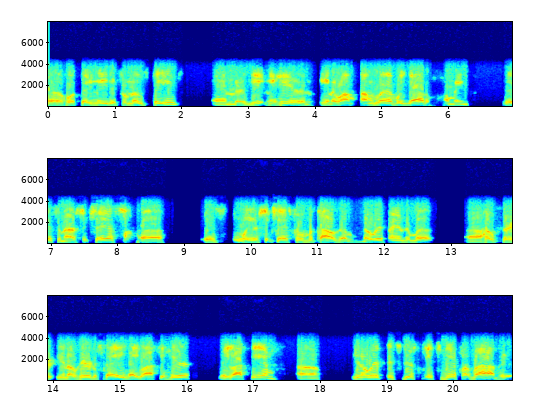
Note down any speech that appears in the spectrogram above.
uh, what they needed from those teams, and they're getting it here. And you know, I'm I'm glad we got them. I mean, listen, our success uh, is we're successful because of them. No ifs, ands, or buts. I uh, hope they're you know here to stay. They like it here. We like them. Uh, you know, it, it's just it's different vibe here.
